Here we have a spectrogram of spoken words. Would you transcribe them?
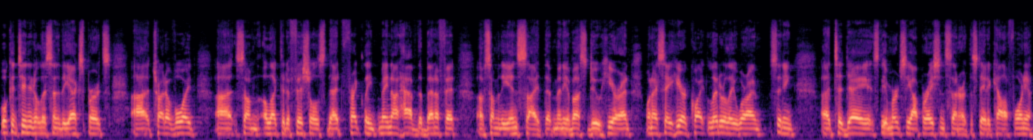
we'll continue to listen to the experts, uh, try to avoid uh, some elected officials that, frankly, may not have the benefit of some of the insight that many of us do here. And when I say here, quite literally, where I'm sitting uh, today. It's the Emergency Operations Center at the state of California.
